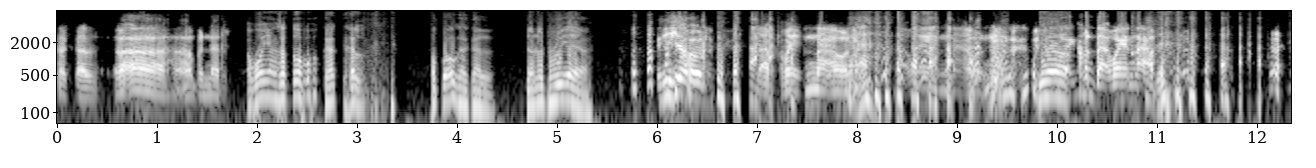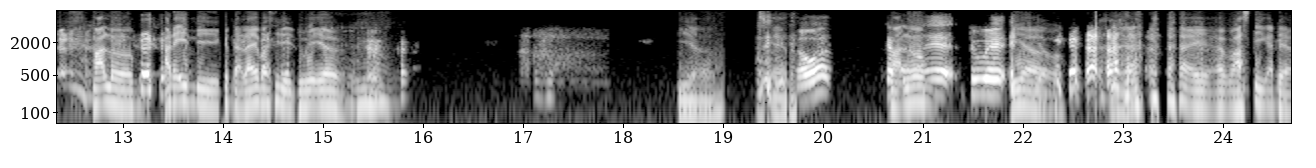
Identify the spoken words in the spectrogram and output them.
gagal. Ah, ah, ah, benar. Apa yang satu apa gagal? Apa oh, gagal? Dono duit ya? Iya, tak enak on. Tak enak on. Yo, tak enak. maklum, ada ini kendalanya pasti di duit ya. Iya. Fair. Maklum. duit. Iya. Iya, pasti kan ya.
